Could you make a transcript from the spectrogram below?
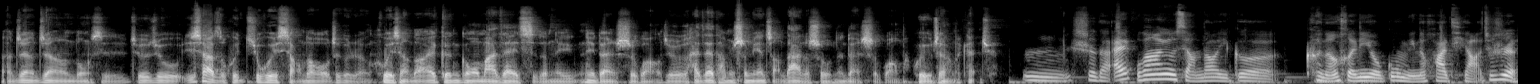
啊，这样这样的东西，就就一下子会就会想到这个人，会想到哎，跟跟我妈在一起的那那段时光，就是还在他们身边长大的时候那段时光嘛，会有这样的感觉。嗯，是的，哎，我刚刚又想到一个可能和你有共鸣的话题啊，就是。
